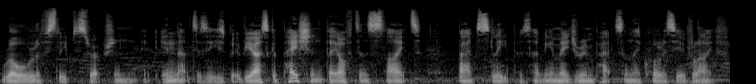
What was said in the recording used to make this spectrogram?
role of sleep disruption in that disease. But if you ask a patient, they often cite bad sleep as having a major impact on their quality of life.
